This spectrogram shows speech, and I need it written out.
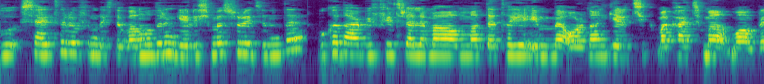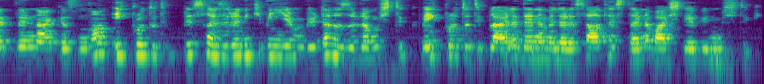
bu şey tarafında işte VAMO'ların gelişme sürecinde bu kadar bir filtreleme alma, detaya inme, oradan geri çıkma, kaçma muhabbetlerin arkasından ilk prototip biz Haziran 2021'de hazırlamıştık ve ilk prototiplerle denemelere, sağ testlerine başlayabilmiştik.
